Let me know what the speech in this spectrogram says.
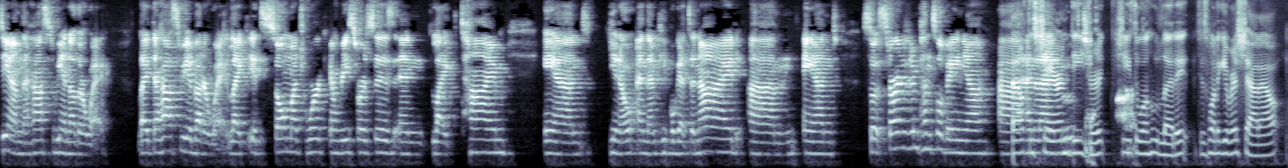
damn, there has to be another way. Like there has to be a better way. Like it's so much work and resources and like time and you know, and then people get denied. Um, and so it started in Pennsylvania. Uh, Shout out to Sharon Dietrich. She's the one who led it. Just want to give her a shout out.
